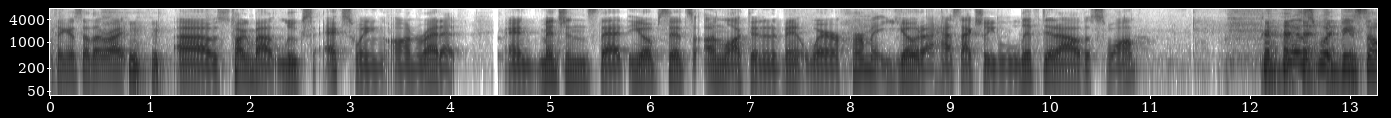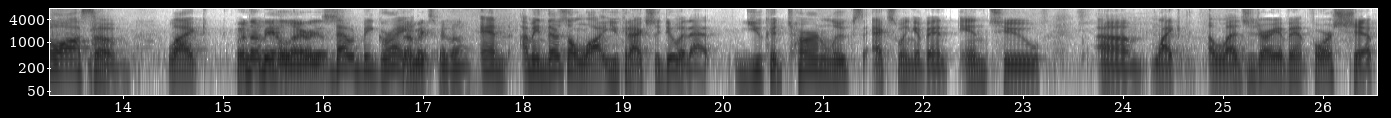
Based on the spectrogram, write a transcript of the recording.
I think I said that right, uh, was talking about Luke's X-wing on Reddit, and mentions that he hopes it's unlocked in an event where Hermit Yoda has to actually lift it out of the swamp. this would be so awesome. Like Wouldn't that be hilarious? that would be great. that makes me laugh. And I mean, there's a lot you could actually do with that. You could turn Luke's X-wing event into um, like a legendary event for a ship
